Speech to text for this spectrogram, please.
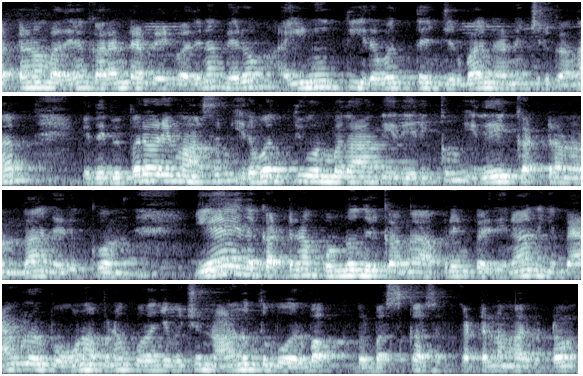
கட்டணம் பார்த்தீங்கன்னா கரண்ட் அப்டேட் பார்த்தீங்கன்னா வெறும் ஐநூற்றி இருபத்தஞ்சு ரூபாய் நிர்ணயிச்சிருக்காங்க. இது பிப்ரவரி மாதம் இருபத்தி ஒன்பதாம் தேதி வரைக்கும் இதே கட்டணம் தான் இருக்கும். ஏன் இந்த கட்டணம் கொண்டு வந்திருக்காங்க அப்படின்னு பார்த்தீங்கன்னா நீங்கள் பெங்களூர் போகணும் அப்படின்னா குறைஞ்சபட்சம் நானூற்றம்பது ரூபாய் ஒரு பஸ் காசு கட்டணமாக இருக்கட்டும்.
